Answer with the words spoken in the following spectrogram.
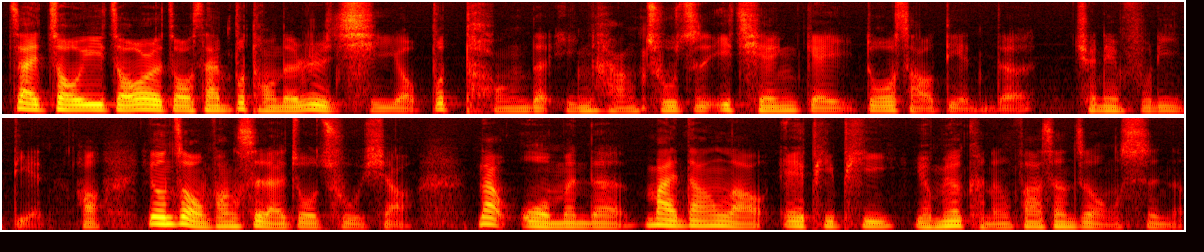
在周一、周二、周三不同的日期，有不同的银行出资一千给多少点的全年福利点，好，用这种方式来做促销。那我们的麦当劳 APP 有没有可能发生这种事呢？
